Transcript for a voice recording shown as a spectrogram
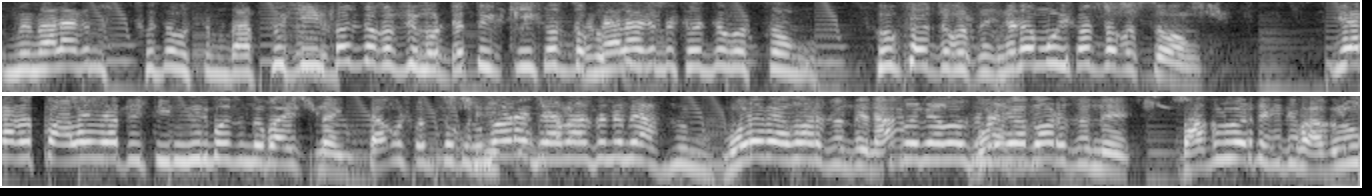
তুমি মেলা কিন্তু সহ্য করছ বাপ তুই কি সহ্য করছিস মোটে? তুই কি সহ্য মেলা কিন্তু সহ্য করছ। সহ্য করছিস? না মুই সহ্য করছ। ইয়ার আগে পালাই না তিন দিন পর্যন্ত নাই। তাকে সহ্য করছিস? ব্যবহার জন্য আমি মোরে জন্য না? মোরে জন্য। ভাগলু আর দেখি ভাগলু।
